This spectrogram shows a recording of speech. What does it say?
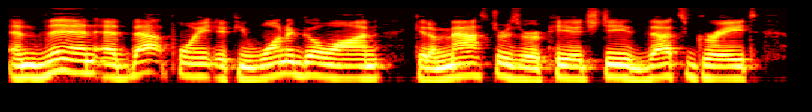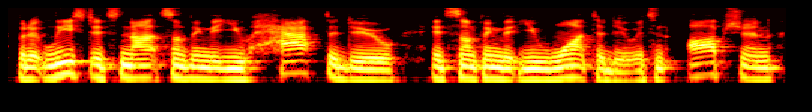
And then at that point if you wanna go on, get a master's or a PhD, that's great, but at least it's not something that you have to do, it's something that you want to do. It's an option,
